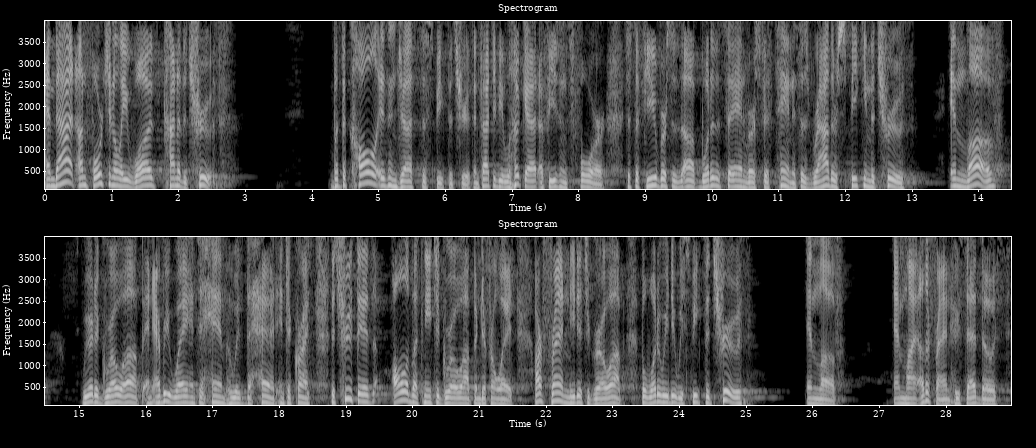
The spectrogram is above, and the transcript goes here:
And that unfortunately was kind of the truth. But the call isn't just to speak the truth. In fact, if you look at Ephesians 4, just a few verses up, what does it say in verse 15? It says, rather speaking the truth in love, we are to grow up in every way into Him who is the head, into Christ. The truth is, all of us need to grow up in different ways. Our friend needed to grow up, but what do we do? We speak the truth in love. And my other friend who said those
